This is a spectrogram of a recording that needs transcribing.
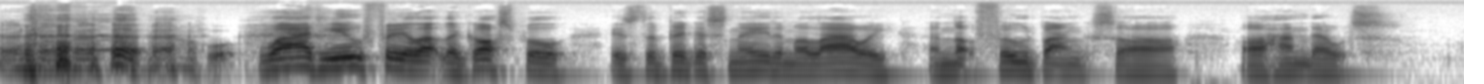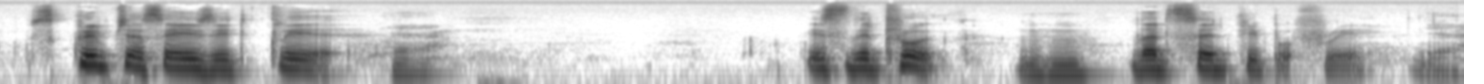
why do you feel that the gospel is the biggest need in Malawi and not food banks or, or handouts? Scripture says it clear. Yeah. It's the truth Mm-hmm. that set people free. Yeah.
